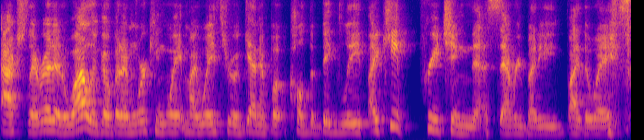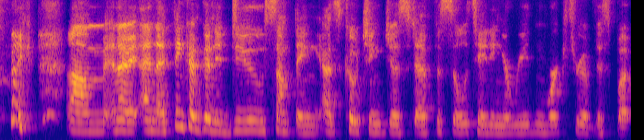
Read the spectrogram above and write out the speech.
actually I read it a while ago, but I'm working way, my way through again a book called The Big Leap. I keep preaching this, everybody, by the way. like, um, and I and I think I'm going to do something as coaching, just uh, facilitating a read and work through of this book.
